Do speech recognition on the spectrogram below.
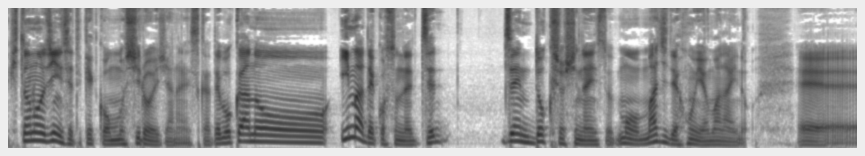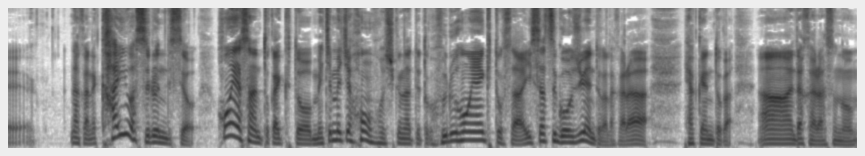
人の人生って結構面白いじゃないですか。で、僕あの、今でこそね、全然読書しないんですよ。もうマジで本読まないの。えー、なんかね、会話するんですよ。本屋さんとか行くとめちゃめちゃ本欲しくなってとか、古本屋行くとさ、一冊50円とかだから、100円とか。あー、だからその、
